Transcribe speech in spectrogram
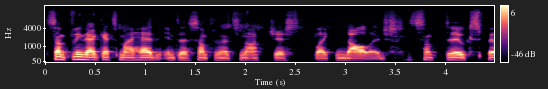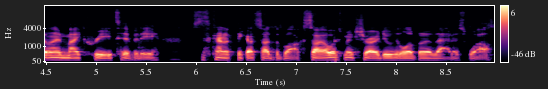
something that gets my head into something that's not just like knowledge, something to expand my creativity, just kind of think outside the box. So I always make sure I do a little bit of that as well.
